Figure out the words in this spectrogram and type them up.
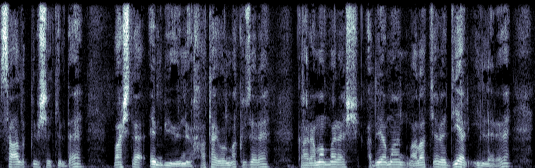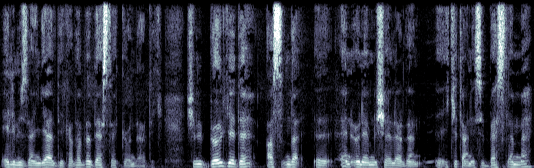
sağlıklı bir şekilde başta en büyüğünü Hatay olmak üzere Kahramanmaraş, Adıyaman, Malatya ve diğer illere elimizden geldiği kadar da destek gönderdik. Şimdi bölgede aslında e, en önemli şeylerden e, iki tanesi beslenme,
